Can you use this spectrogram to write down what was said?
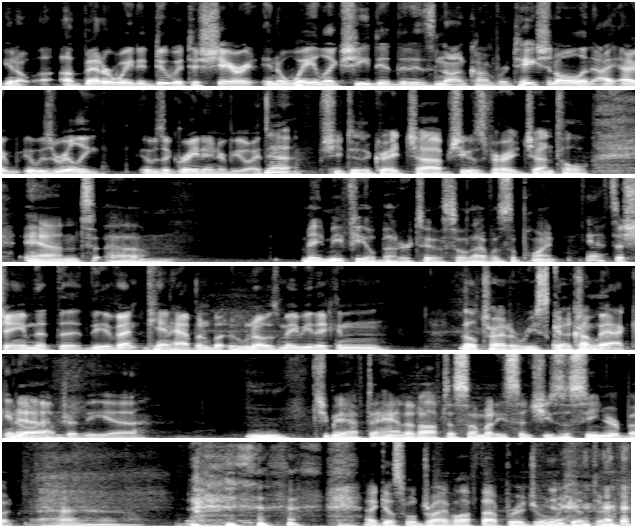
You know, a- a better way to do it to share it in a way like she did that is non-confrontational, and I, I it was really it was a great interview. I think. yeah she did a great job she was very gentle and um, made me feel better too so that was the point Yeah, it's a shame that the, the event can't happen, but who knows? Maybe they can they'll try to reschedule come it. back, you know, Yeah. after the. Uh, she may have to hand it off to somebody since she's a senior but Ah. i guess we'll drive off that bridge when we get there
